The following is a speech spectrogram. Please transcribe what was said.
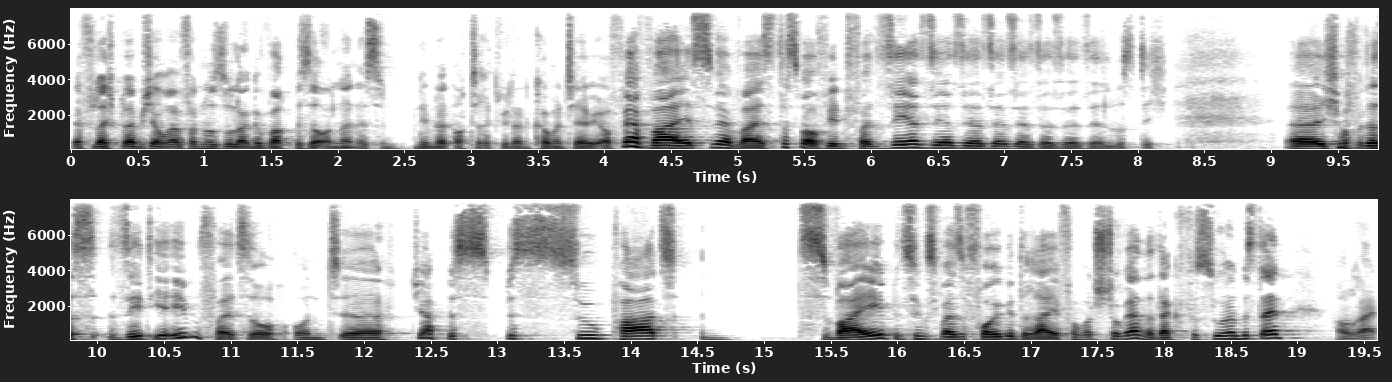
Ja, vielleicht bleibe ich auch einfach nur so lange wach, bis er online ist und nehme dann auch direkt wieder ein Commentary auf. Wer weiß, wer weiß. Das war auf jeden Fall sehr, sehr, sehr, sehr, sehr, sehr, sehr, sehr lustig. Äh, ich hoffe, das seht ihr ebenfalls so. Und äh, ja, bis, bis zu Part 2 beziehungsweise Folge 3 von Watch Together. Danke fürs Zuhören. Bis dahin. Haut rein.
